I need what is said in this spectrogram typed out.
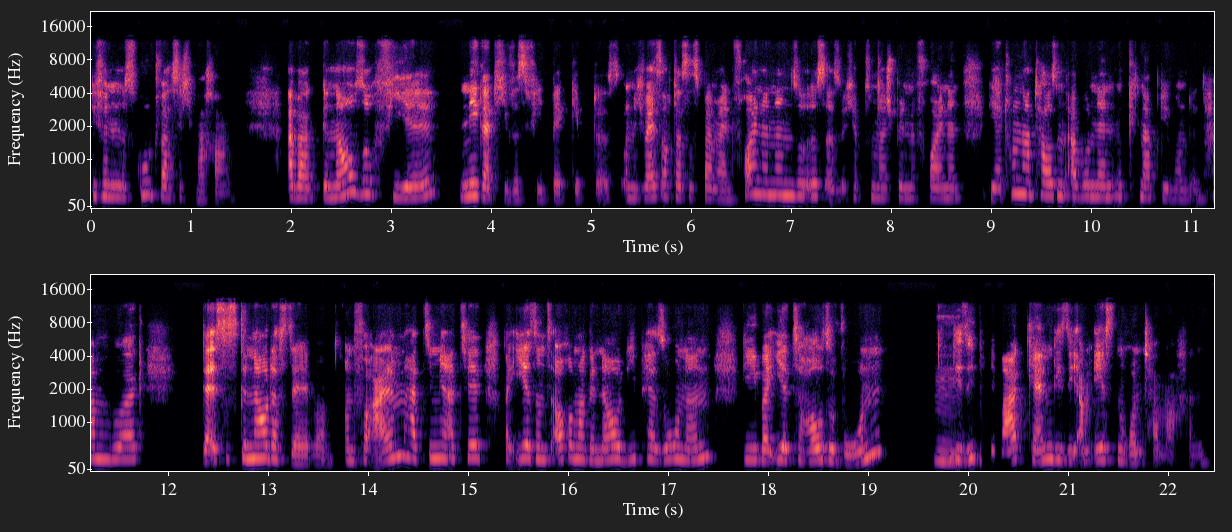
Die finden es gut, was ich mache. Aber genauso viel negatives Feedback gibt es. Und ich weiß auch, dass es bei meinen Freundinnen so ist. Also ich habe zum Beispiel eine Freundin, die hat 100.000 Abonnenten knapp, die wohnt in Hamburg da ist es genau dasselbe. Und vor allem hat sie mir erzählt, bei ihr sind es auch immer genau die Personen, die bei ihr zu Hause wohnen, hm. die sie privat kennen, die sie am ehesten runter machen.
